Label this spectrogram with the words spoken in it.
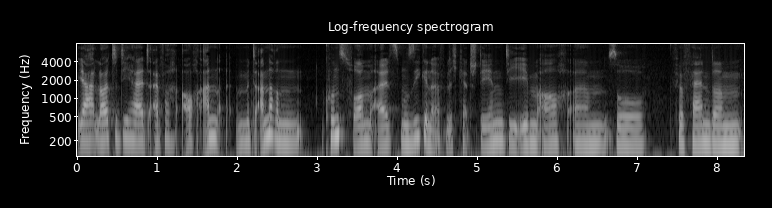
ja Leute, die halt einfach auch an, mit anderen Kunstformen als Musik in der Öffentlichkeit stehen, die eben auch ähm, so für Fandom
